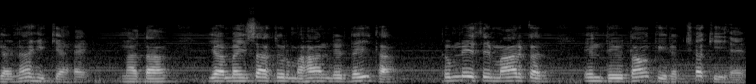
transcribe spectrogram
गणना ही क्या है? माता, यह महिषासुर महान निर्दयी था। तुमने इसे मारकर इन देवताओं की रक्षा की है।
